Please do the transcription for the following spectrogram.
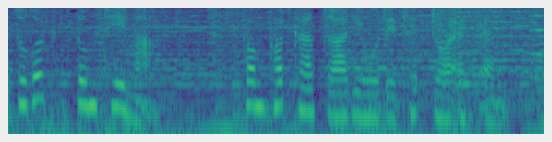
Zurück zum Thema vom Podcast Radio Detektor FM.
